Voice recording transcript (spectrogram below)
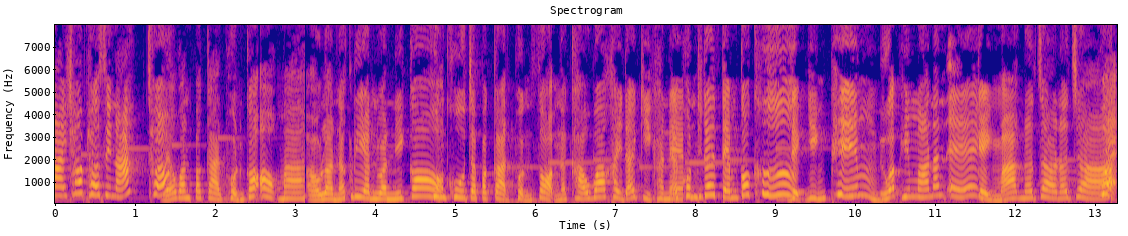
นายชอบเธอสินะเธอแล้ววันประกาศผลก็ออกมา เอาล่ะนักเรียนวันนี้ก็ คุณครูจะประกาศผลสอบนะคะว่าใครได้กี่คะแนน คนที่ได้เต็มก็คือ เด็กหญิงพิมพ์ หรือว่าพิมพ์มานั่นเอง เก่งมากนะจ๊ะนะจ๊ะแหวะ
